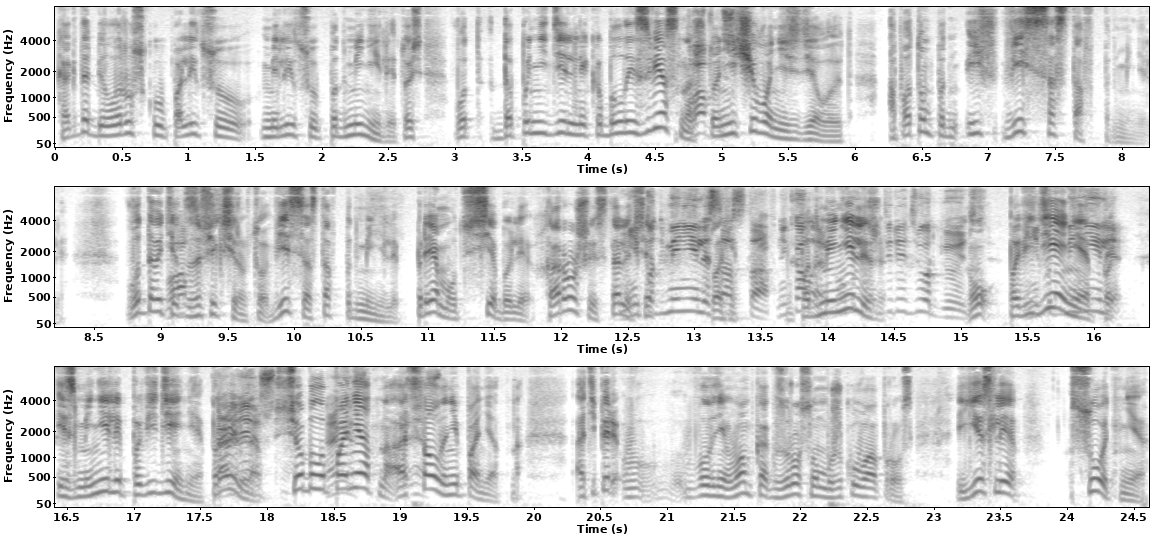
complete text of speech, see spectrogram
когда белорусскую полицию, милицию подменили? То есть вот до понедельника было известно, что ничего не сделают, а потом под- и весь состав подменили. Вот давайте это Вопрос. зафиксируем, что весь состав подменили. Прямо вот все были хорошие, стали Не все подменили плохие. состав. Николай, подменили вы же. Ну, Не поведение, подменили. по- изменили поведение, правильно? Конечно, Все было конечно, понятно, а конечно. стало непонятно. А теперь, В- Владимир, вам как взрослому мужику вопрос. Если сотни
